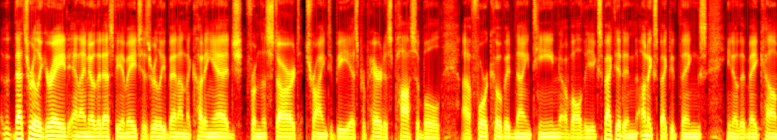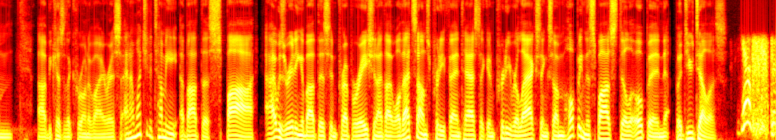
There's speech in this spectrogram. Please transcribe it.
That's really great. And I know that SVMH has really been on the cutting edge from the start, trying to be as prepared as possible uh, for COVID 19 of all the expected and unexpected things, you know, that may come uh, because of the coronavirus. And I want you to tell me about the spa. I was reading about this in preparation. I thought, well, that sounds pretty fantastic and pretty relaxing. So I'm hoping the spa's still open, but you tell us. Yes, the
